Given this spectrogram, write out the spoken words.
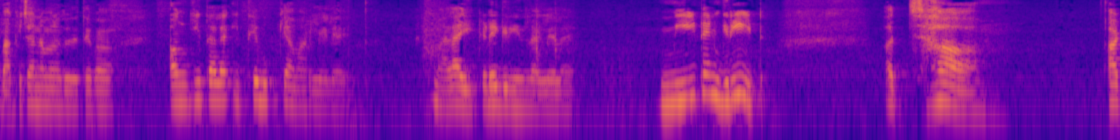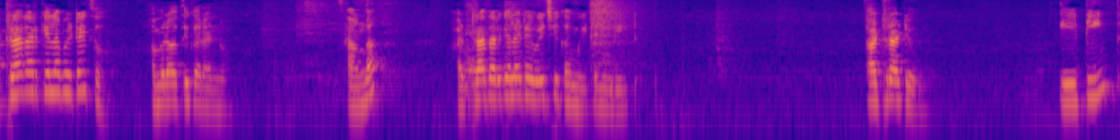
बाकीच्यांना म्हणत होते तेव्हा अंकिताला इथे बुक्क्या मारलेल्या आहेत. मला इकडे ग्रीन लागलेला आहे. मीट अँड ग्रीट अच्छा. अठरा तारखेला भेटायचं? अमरावतीकरांना. सांगा. अठरा तारखेला ठेवायची का मीट अँड ग्रीट अठरा ठेवू. एटीन्थ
